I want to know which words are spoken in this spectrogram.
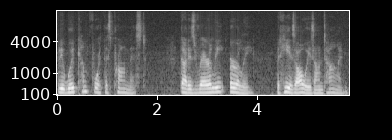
but it would come forth as promised. God is rarely early, but He is always on time.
